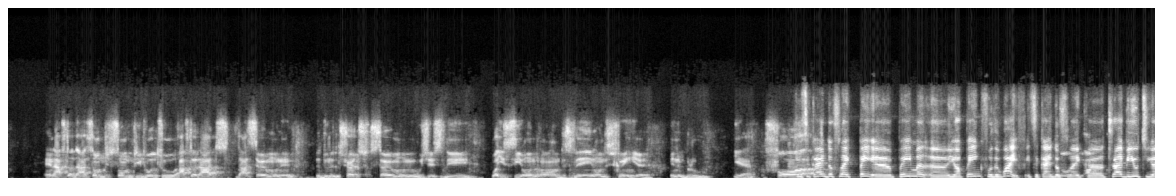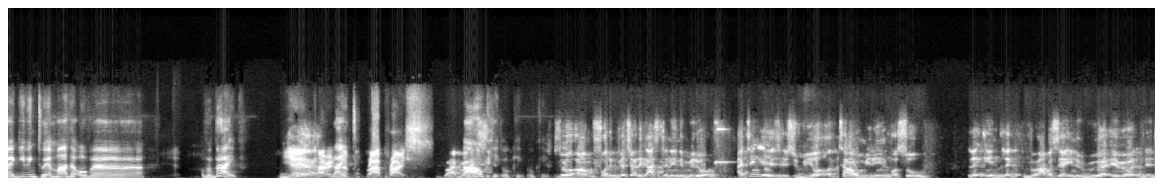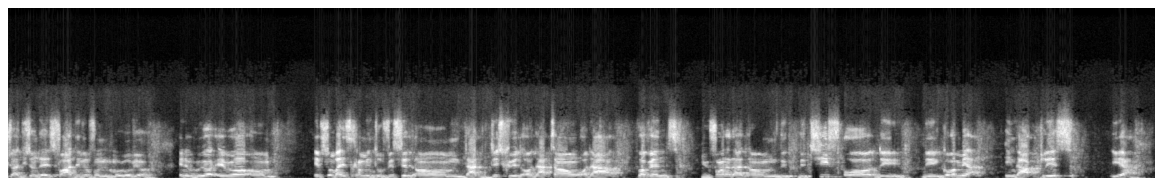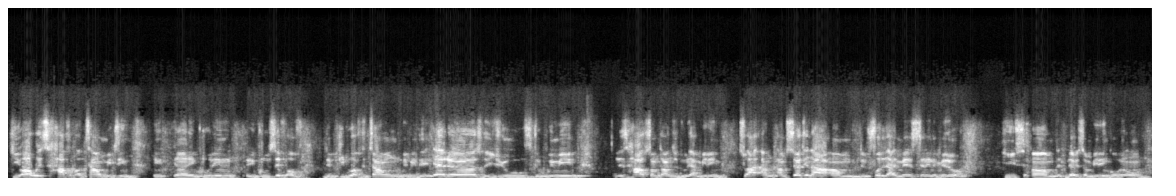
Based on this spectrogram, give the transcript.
And after that, some some people too. After that that ceremony, they do the church ceremony, which is the what you see on on display on the screen here in the blue. Yeah, for So it's a kind of like pay uh, payment. Uh, you are paying for the wife. It's a kind of No, like yeah. uh, tribute you are giving to a mother of a of a bribe. Yeah, Yeah. I- Right. uh, bride price. bride Ah, price. okay, okay, okay. So um, for the picture, the guy standing in the middle, I think it, it should be a, a town meeting or so. Like in like Barbara said, in the rural area, the tradition there is far different from Monrovia. In the rural area, um, if somebody's coming to visit um that district or that town or that province, you find out that um the, the chief or the the government in that place yeah, he always have a town meeting, in- uh, including inclusive of the people of the town, maybe the elders, the youth, the women. This is how sometimes they do their meeting. So I, I'm, I'm certain that um the photo that I made is standing in the middle. He's um there is a meeting going on.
